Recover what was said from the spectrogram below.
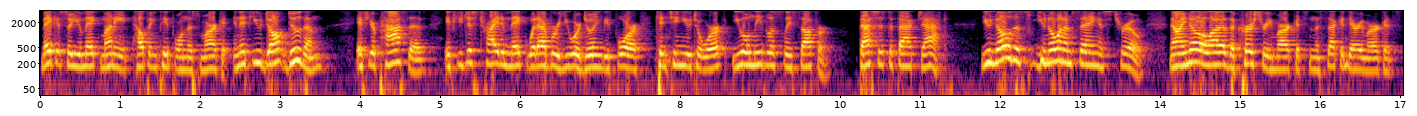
make it so you make money helping people in this market. And if you don't do them, if you're passive, if you just try to make whatever you were doing before continue to work, you will needlessly suffer. That's just a fact, Jack. You know this, you know what I'm saying is true. Now I know a lot of the cursory markets and the secondary markets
